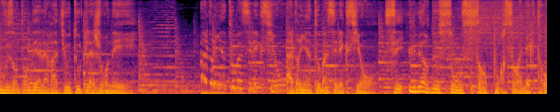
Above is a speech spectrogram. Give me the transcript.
Vous entendez à la radio toute la journée. Adrien Thomas Sélection. Adrien Thomas Sélection, c'est une heure de son 100% électro.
